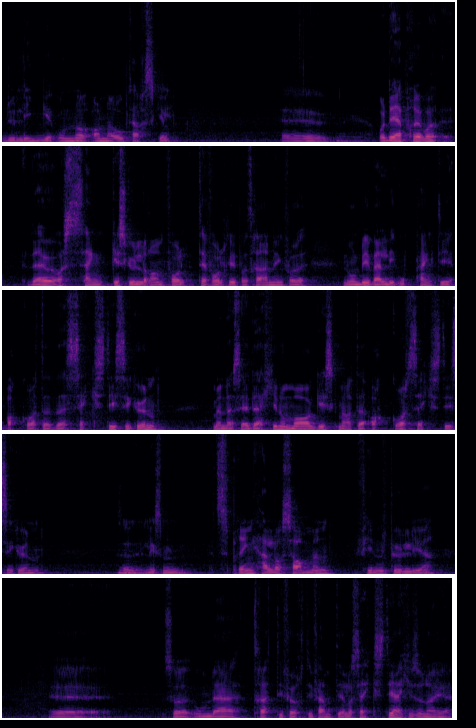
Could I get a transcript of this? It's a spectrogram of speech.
du ligger under anarob terskel. Eh, og det jeg prøver det er jo å senke skuldrene for, til folk på trening. For det, noen blir veldig opphengt i akkurat at det er 60 sekunder. Men jeg sier, det er ikke noe magisk med at det er akkurat 60 sekunder. Så liksom, spring heller sammen. Finn pulje. Eh, så om det er 30, 40, 50 eller 60 er ikke så nøye.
